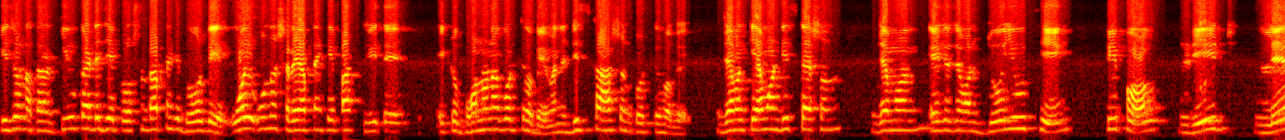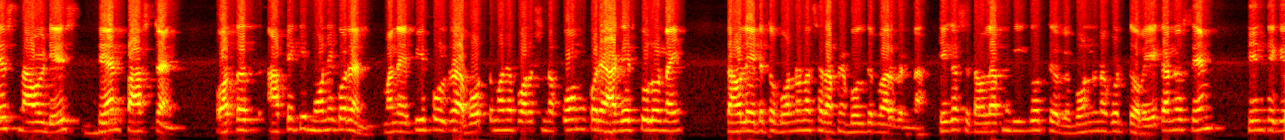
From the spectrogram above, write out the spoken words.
কি জন্য? কারণ কিউ কার্ডে যে প্রশ্নটা আপনাকে ধরবে, ওই অনুসারে আপনাকে পার্ট থ্রিতে একটু বর্ণনা করতে হবে। মানে ডিসকাশন করতে হবে। যেমন কেমন ডিসকাশন যেমন এই যে যেমন do you think people read less nowadays than past time অর্থাৎ আপনি কি মনে করেন মানে পিপলরা বর্তমানে পড়াশোনা কম করে আগের তুলনায়? তাহলে এটা তো বর্ণনা ছাড়া আপনি বলতে পারবেন না। ঠিক আছে? তাহলে আপনি কি করতে হবে? বর্ণনা করতে হবে। এখানেও সেম তিন থেকে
